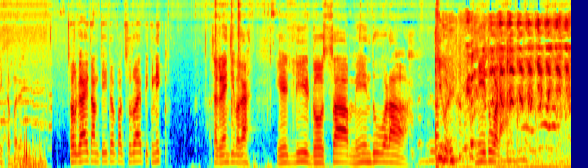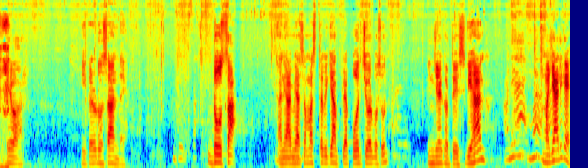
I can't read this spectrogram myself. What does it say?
इथंपर्यंत. तर गायच आमच्या इथं सुरू आहे पिकनिक सगळ्यांची बघा. इडली डोसा मेंदू वडा. मेंदू वडा. हे बघा. इकडे डोसा आणलाय. डोसा. आणि आम्ही असं मस्तपैकी आपल्या पोर्चीवर बसून एन्जॉय करतोय. विहान मजा आली काय?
